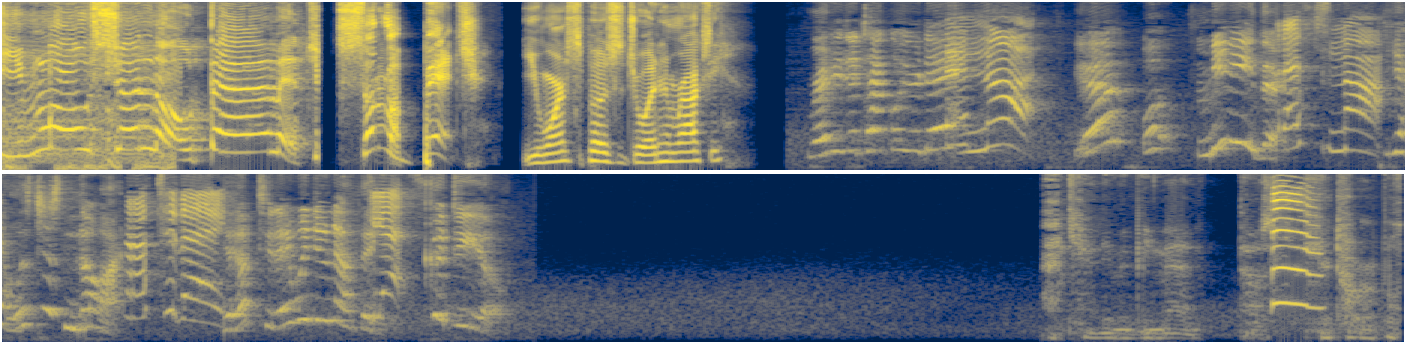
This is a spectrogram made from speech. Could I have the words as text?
Emotional damage. Son of a bitch. You weren't supposed to join him, Roxy? Ready to tackle your day? I'm not. Yeah? Well, me neither. That's not. Yeah, let's just not. Not today. Yep, today we do nothing. Yes. Good deal. I can't even be mad. That was horrible.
